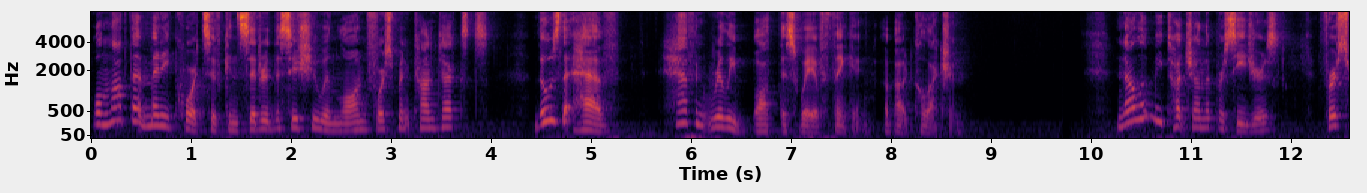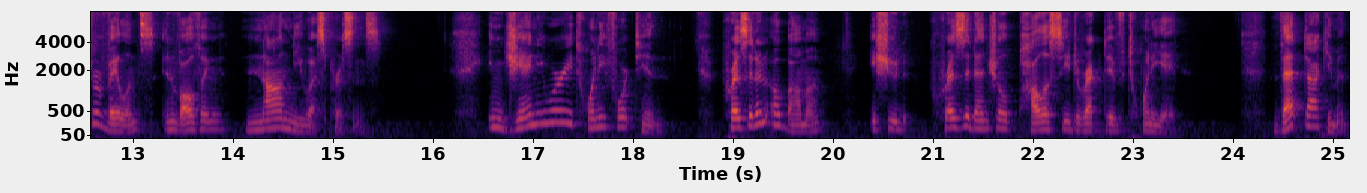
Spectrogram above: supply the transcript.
while not that many courts have considered this issue in law enforcement contexts, those that have haven't really bought this way of thinking about collection. Now let me touch on the procedures for surveillance involving non US persons. In January 2014, President Obama issued Presidential Policy Directive 28. That document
